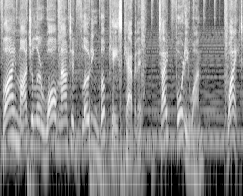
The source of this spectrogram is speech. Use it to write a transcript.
Fly Modular Wall-Mounted Floating Bookcase Cabinet, Type 41, White.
